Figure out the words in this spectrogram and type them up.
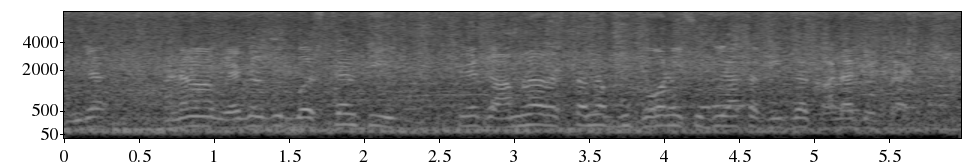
સમજ્યા? અને વેજલપુર બસ સ્ટેન્ડથી એ ગામના રસ્તાને બુધવાની સુધી આ તકલીફ ખાડા ટેકાય.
